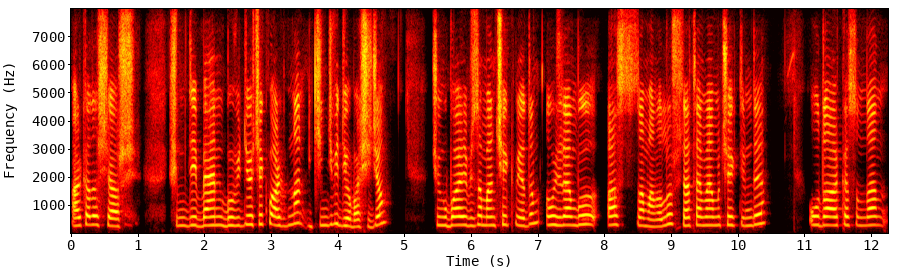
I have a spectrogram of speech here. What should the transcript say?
Arkadaşlar şimdi ben bu video çek ardından ikinci video başlayacağım. Çünkü bayağı bir zaman çekmiyordum. O yüzden bu az zaman olur. Zaten ben bu çektiğimde o da arkasından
